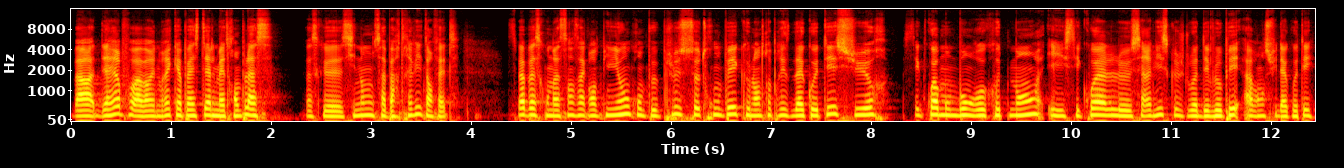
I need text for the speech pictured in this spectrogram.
bah, derrière, il faut avoir une vraie capacité à le mettre en place. Parce que sinon, ça part très vite en fait. C'est pas parce qu'on a 150 millions qu'on peut plus se tromper que l'entreprise d'à côté sur c'est quoi mon bon recrutement et c'est quoi le service que je dois développer avant celui d'à côté.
